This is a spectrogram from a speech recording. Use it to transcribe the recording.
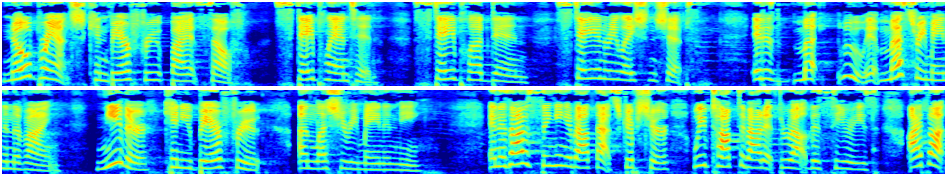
No branch can bear fruit by itself. Stay planted, stay plugged in, stay in relationships. It, is mu- ooh, it must remain in the vine. Neither can you bear fruit unless you remain in me. And as I was thinking about that scripture, we've talked about it throughout this series. I thought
